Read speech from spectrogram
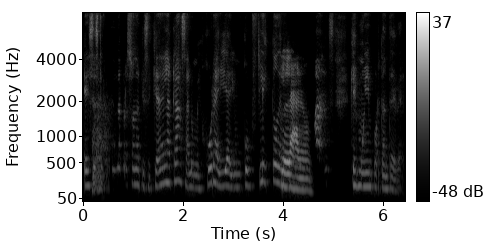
es una persona que se queda en la casa, a lo mejor ahí hay un conflicto de claro. que es muy importante de ver.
